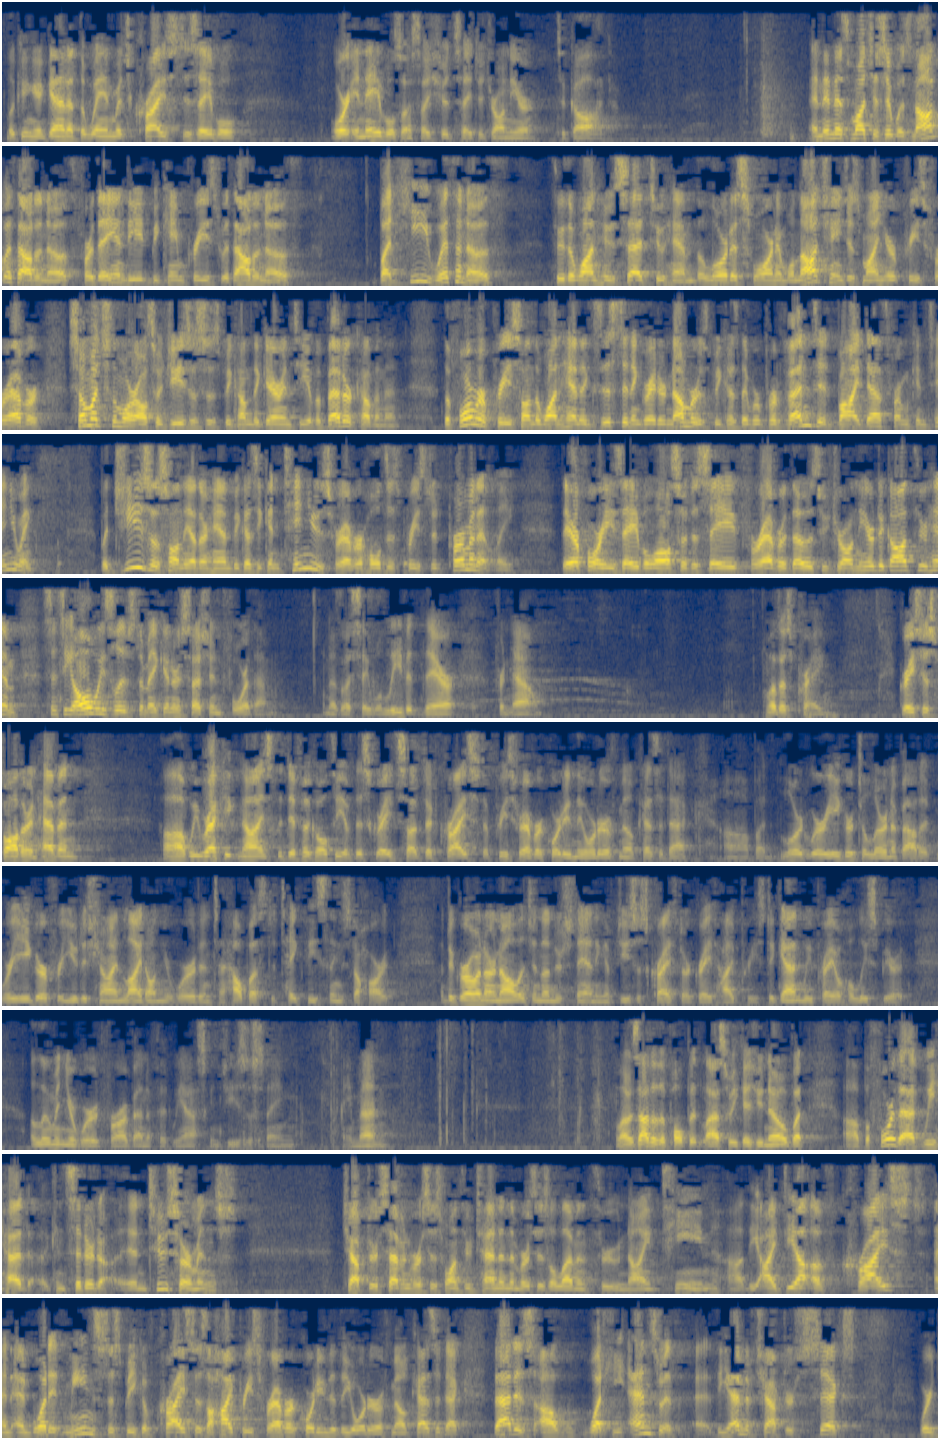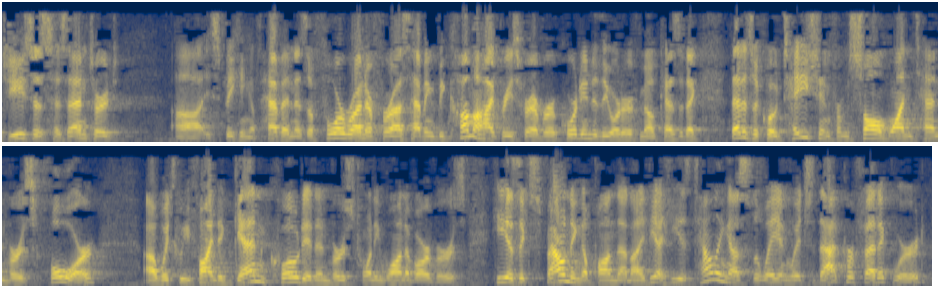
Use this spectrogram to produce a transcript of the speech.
Looking again at the way in which Christ is able, or enables us, I should say, to draw near to God. And inasmuch as it was not without an oath, for they indeed became priests without an oath, but he with an oath, through the one who said to him, The Lord has sworn and will not change his mind, you're a priest forever. So much the more also Jesus has become the guarantee of a better covenant. The former priests, on the one hand, existed in greater numbers because they were prevented by death from continuing. But Jesus, on the other hand, because he continues forever, holds his priesthood permanently. Therefore, he's able also to save forever those who draw near to God through him, since he always lives to make intercession for them. And as I say, we'll leave it there for now. Let us pray. Gracious Father in heaven, uh, we recognize the difficulty of this great subject, Christ, a priest forever according to the order of Melchizedek. Uh, but Lord, we're eager to learn about it. We're eager for you to shine light on your word and to help us to take these things to heart and to grow in our knowledge and understanding of Jesus Christ, our great high priest. Again, we pray, O Holy Spirit, illumine your word for our benefit, we ask in Jesus' name. Amen. Well, I was out of the pulpit last week, as you know, but uh, before that, we had considered in two sermons chapter 7, verses 1 through 10, and then verses 11 through 19, uh, the idea of Christ and, and what it means to speak of Christ as a high priest forever according to the order of Melchizedek. That is uh, what he ends with at the end of chapter 6, where Jesus has entered, uh, speaking of heaven, as a forerunner for us, having become a high priest forever according to the order of Melchizedek. That is a quotation from Psalm 110, verse 4 uh, which we find again quoted in verse 21 of our verse, he is expounding upon that idea. He is telling us the way in which that prophetic word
